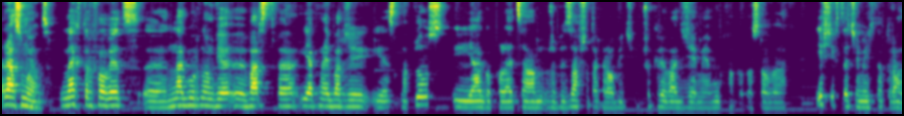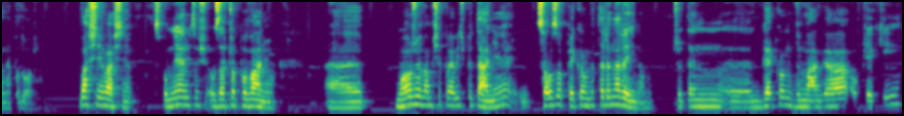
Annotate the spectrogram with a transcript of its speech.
Reasumując, mech torfowiec e, na górną wie- warstwę jak najbardziej jest na plus i ja go polecam, żeby zawsze tak robić i przykrywać ziemię, włókno kokosowe, jeśli chcecie mieć naturalne podłoże. Właśnie, właśnie, wspomniałem coś o zaczopowaniu. E, może Wam się pojawić pytanie, co z opieką weterynaryjną? Czy ten e, gekon wymaga opieki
